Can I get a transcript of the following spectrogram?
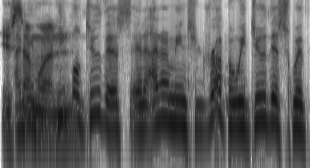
If I someone mean, people do this, and I don't mean to interrupt, but we do this with,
